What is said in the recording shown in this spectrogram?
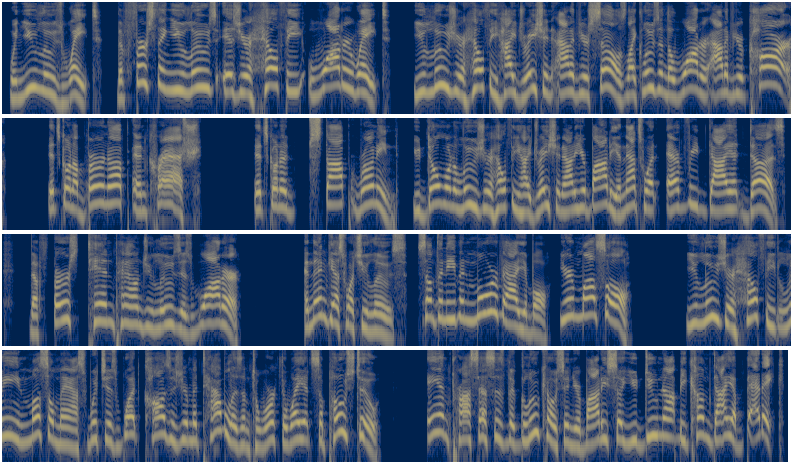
when you lose weight, the first thing you lose is your healthy water weight. You lose your healthy hydration out of your cells, like losing the water out of your car. It's going to burn up and crash. It's going to stop running. You don't want to lose your healthy hydration out of your body. And that's what every diet does. The first 10 pounds you lose is water. And then guess what you lose? Something even more valuable your muscle. You lose your healthy, lean muscle mass, which is what causes your metabolism to work the way it's supposed to and processes the glucose in your body so you do not become diabetic.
